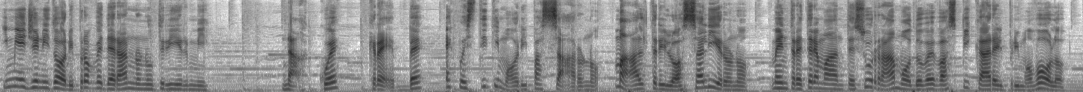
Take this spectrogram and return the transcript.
I miei genitori provvederanno a nutrirmi. Nacque, crebbe e questi timori passarono, ma altri lo assalirono, mentre tremante sul ramo doveva spiccare il primo volo.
